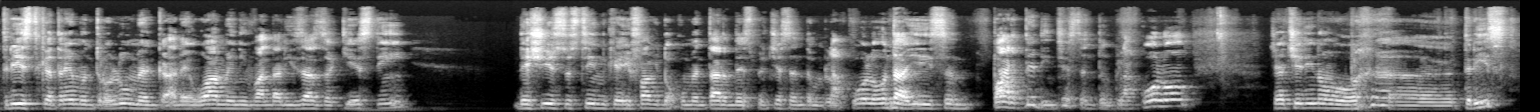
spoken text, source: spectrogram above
trist că trăim într-o lume în care oamenii vandalizează chestii, deși susțin că ei fac documentari despre ce se întâmplă acolo, dar ei sunt parte din ce se întâmplă acolo ceea ce e din nou uh, trist.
